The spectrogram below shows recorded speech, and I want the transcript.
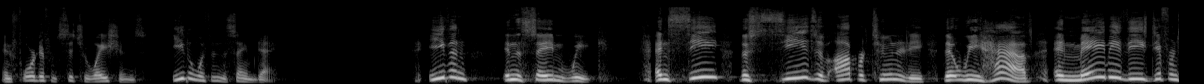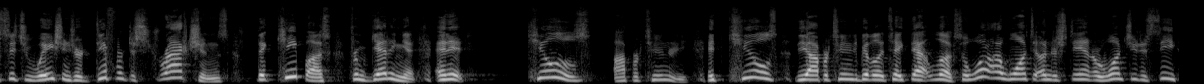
in four different situations, even within the same day, even in the same week and see the seeds of opportunity that we have. And maybe these different situations are different distractions that keep us from getting it. And it kills opportunity. It kills the opportunity to be able to take that look. So, what I want to understand or want you to see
